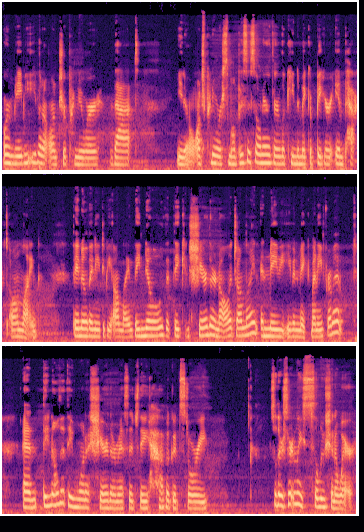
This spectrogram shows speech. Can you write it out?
or maybe even an entrepreneur that you know, entrepreneur, small business owner, they're looking to make a bigger impact online. They know they need to be online. They know that they can share their knowledge online and maybe even make money from it. And they know that they want to share their message. They have a good story. So they're certainly solution aware.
